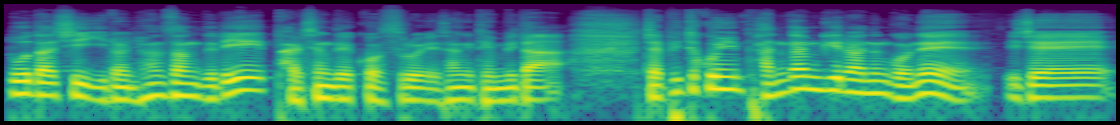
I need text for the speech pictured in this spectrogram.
또다시 이런 현상들이 발생될 것으로 예상이 됩니다. 자, 비트코인 반감기라는 거는 이제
